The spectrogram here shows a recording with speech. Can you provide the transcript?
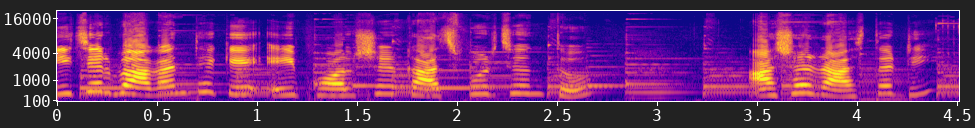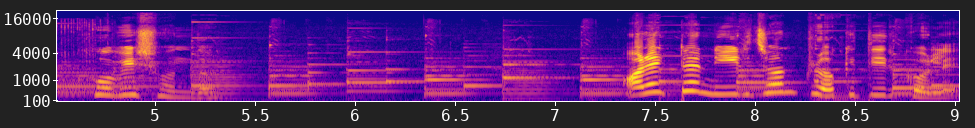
নিচের বাগান থেকে এই ফলসের কাজ পর্যন্ত আসার রাস্তাটি খুবই সুন্দর। অনেকটা নির্জন প্রকৃতির কোলে।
